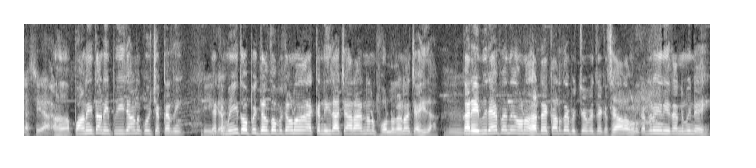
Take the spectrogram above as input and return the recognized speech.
ਅੱਛਾ। ਹਾਂ ਪਾਣੀ ਤਾਂ ਨਹੀਂ ਪੀ ਜਾਣ ਕੋਈ ਚੱਕਰ ਨਹੀਂ ਠੀਕ ਇੱਕ ਮੀਂਹ ਤੋਂ ਭਿੱਜਣ ਤੋਂ ਬਚਾਉਣਾ ਇੱਕ ਨੀਰਾ ਚਾਰਾ ਇਹਨਾਂ ਨੂੰ ਫੁੱਲ ਰਹਿਣਾ ਚਾਹੀਦਾ। ਘਰੇ ਵੀ ਰਹਿ ਪੈਂਦੇ ਹੁਣ ਸਾਡੇ ਕੱਢਦੇ ਵਿੱਚੋਂ ਵਿੱਚ ਇੱਕ ਸਿਆਲ ਹੁਣ ਕੱਢਣੇ ਨਹੀਂ ਤਿੰਨ ਮਹੀਨੇ ਹੀ।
